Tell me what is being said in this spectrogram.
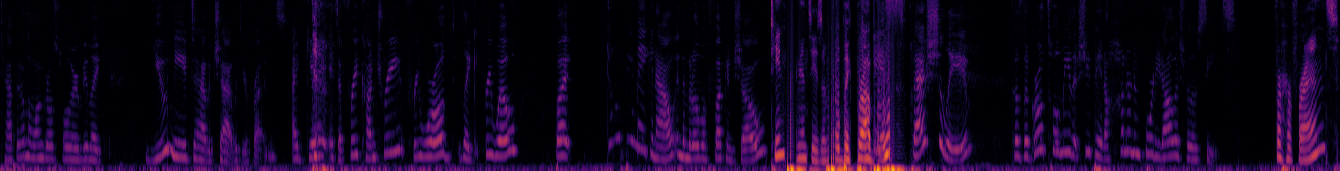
tapping on the one girl's shoulder and be like, you need to have a chat with your friends. I get it. It's a free country, free world, like free will, but don't be making out in the middle of a fucking show. Teen pregnancy is a real big problem. Especially because the girl told me that she paid $140 for those seats. For her friends?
